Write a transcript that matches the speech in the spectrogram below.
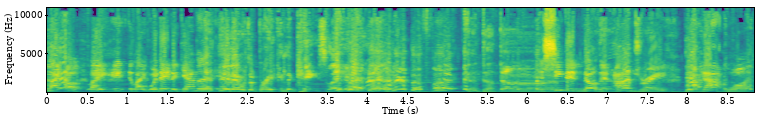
like oh, like it, like when they together, And then there was a break in the case. Like, what the fuck? Dun, dun. dun. she didn't know that Andre did not want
